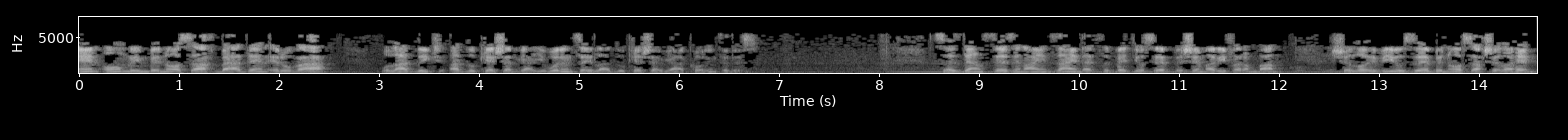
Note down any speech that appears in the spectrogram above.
omrim benosach behaden eruva ulhadlik adluke sharga. You wouldn't say ladluke sharga according to this It says downstairs in Ayin Zayin, that's the Bet Yosef b'shem Arif Rambam. שלא הביאו זה בנוסח שלהם.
